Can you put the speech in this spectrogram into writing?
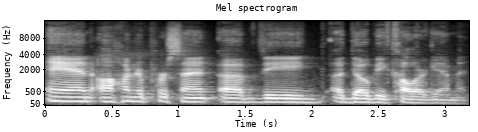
and 100% of the Adobe color gamut.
